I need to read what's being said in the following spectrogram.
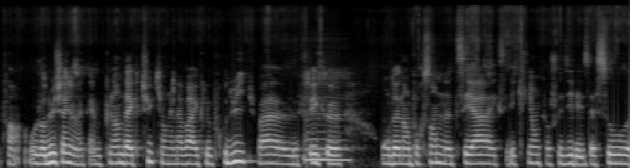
enfin, aujourd'hui, Shine, on a quand même plein d'actus qui ont rien à voir avec le produit, tu vois, le fait que mmh. On donne 1% de notre CA et que c'est les clients qui ont choisi les assos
